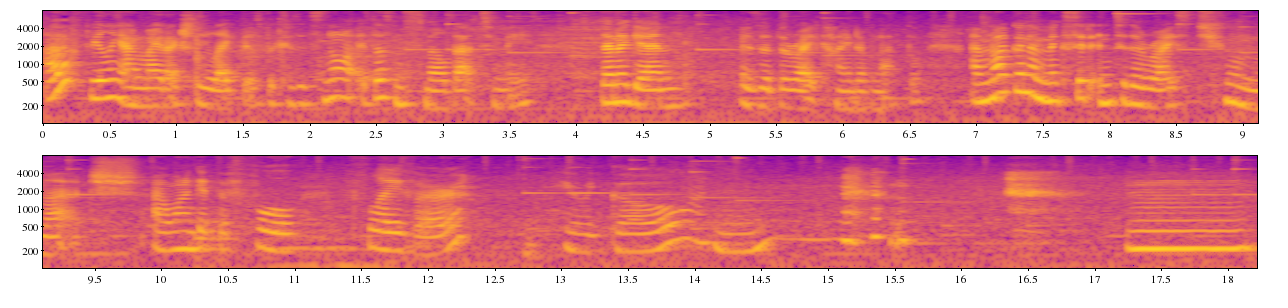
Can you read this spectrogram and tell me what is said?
I have a feeling I might actually like this because it's not, it doesn't smell bad to me. Then again, is it the right kind of natto? I'm not gonna mix it into the rice too much. I wanna get the full flavor. Here we go. Mm. mm.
